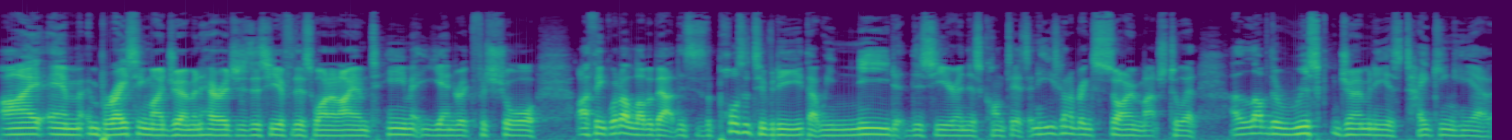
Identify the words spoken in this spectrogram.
I am embracing my German heritage this year for this one, and I am Team Jendrik for sure. I think what I love about this is the positivity that we need this year in this contest, and he's going to bring so much to it. I love the risk Germany is taking here.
